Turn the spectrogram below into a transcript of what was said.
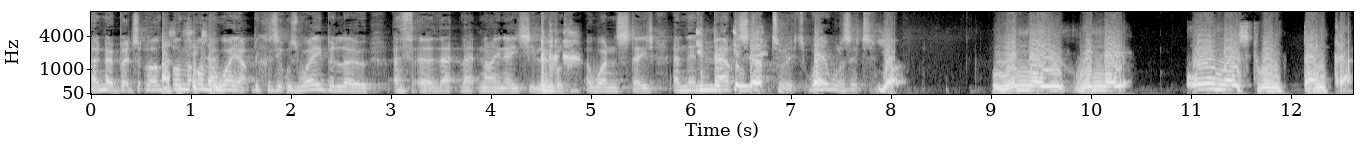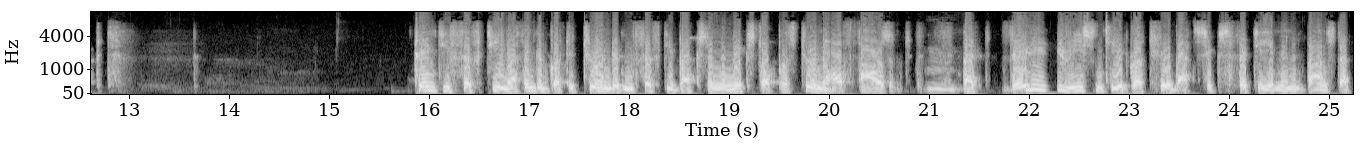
Uh, no, but on, on, on, the way up, because it was way below uh, uh, that, that 980 level at one stage, and then bounced up to it. Where was it? Yeah, when they when they almost went bankrupt. 2015, I think it got to 250 bucks, and the next stop was two and a half thousand. Mm. But very recently, it got to about 630, and then it bounced up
